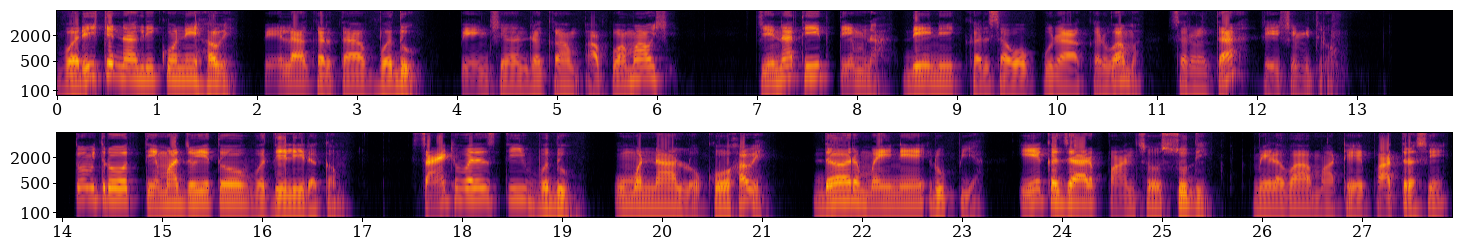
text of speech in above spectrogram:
વરિષ્ઠ નાગરિકોને હવે પહેલાં કરતાં વધુ પેન્શન રકમ આપવામાં આવશે. જેનાથી તેમના દૈનિક ખર્ચાઓ પૂરા કરવામાં સરળતા રહેશે મિત્રો. તો મિત્રો, તેમાં જોઈએ તો વધેલી રકમ સાઠ વર્ષથી વધુ ઉંમરના લોકો હવે દર મહિને રૂપિયા એક હજાર પાંચસો સુધી મેળવવા માટે પાત્ર છે.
